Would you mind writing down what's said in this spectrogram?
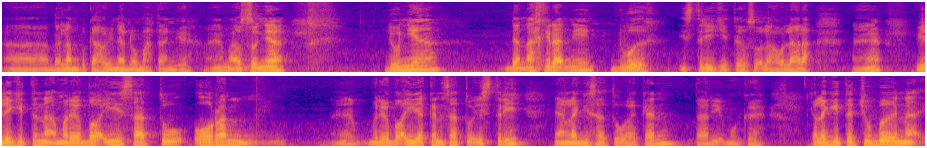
uh, dalam perkahwinan rumah tangga. Eh, maksudnya dunia dan akhirat ni dua isteri kita seolah-olah lah. Eh, bila kita nak meredai satu orang, eh, meredai akan satu isteri, yang lagi satu akan tarik muka. Kalau kita cuba nak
